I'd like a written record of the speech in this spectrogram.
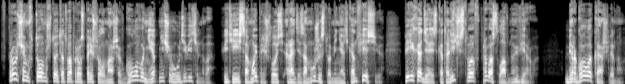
Впрочем, в том, что этот вопрос пришел Маше в голову, нет ничего удивительного. Ведь ей самой пришлось ради замужества менять конфессию, переходя из католичества в православную веру. Бергола кашлянул.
